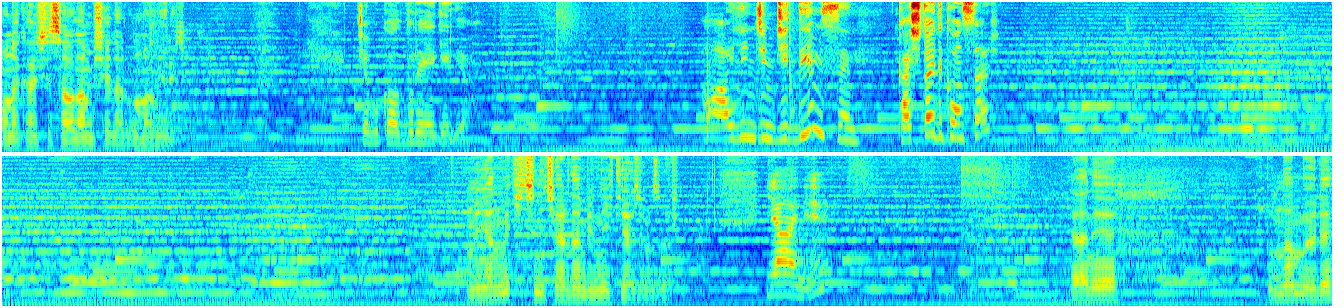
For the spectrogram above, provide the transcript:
Ona karşı sağlam bir şeyler bulmam gerek. Çabuk ol buraya geliyor. Aa, Aylin'cim ciddi misin? Kaçtaydı konser? Onu yenmek için içeriden birine ihtiyacımız var. Yani Yani bundan böyle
